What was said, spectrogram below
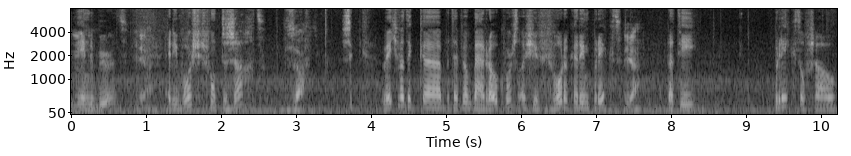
in Mhm. de buurt. Ja. En die worstjes vond ik te zacht. Te zacht. Dus ik, weet je wat ik, eh, dat heb je ook bij een rookworst, als je je vork erin prikt, Ja. dat die prikt of zo.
